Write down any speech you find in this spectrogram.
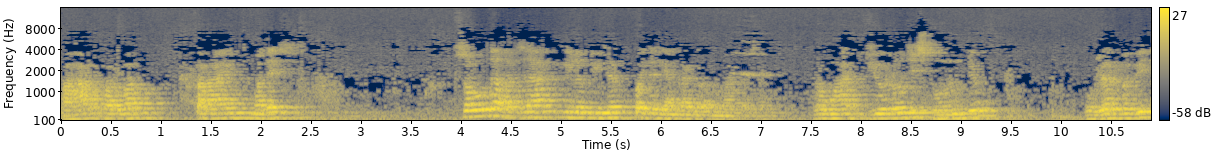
पहाड पर्वत तराई मधेस चौध हजार किलोमिटर पैदल यात्रा गर्नुभएको छ। र उहाँ जियोलोजिस्ट हुनुहुन्थ्यो भूगर्भविद।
